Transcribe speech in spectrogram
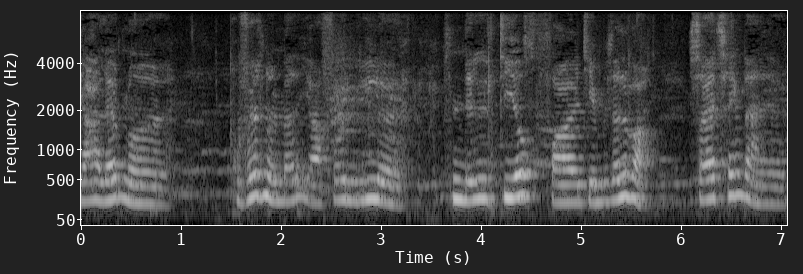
jeg har lavet noget øh, professionel mad. Jeg har fået en lille, øh, sådan en lille deal fra øh, James Elver. Så jeg tænkte, at øh,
